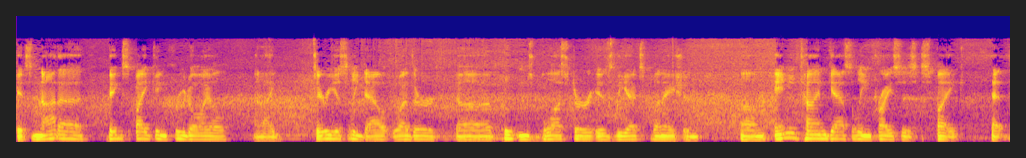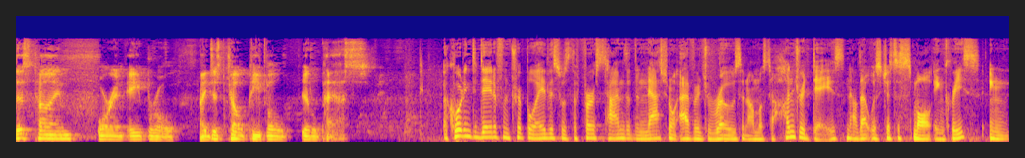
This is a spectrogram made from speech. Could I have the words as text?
It's not a big spike in crude oil, and I seriously doubt whether uh, Putin's bluster is the explanation. Um, anytime gasoline prices spike at this time or in April, I just tell people it'll pass. According to data from AAA, this was the first time that the national average rose in almost 100 days. Now, that was just a small increase. And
